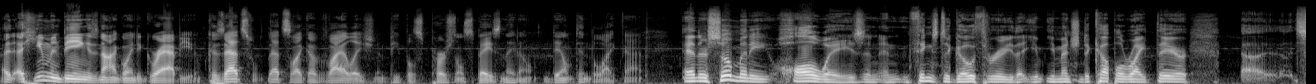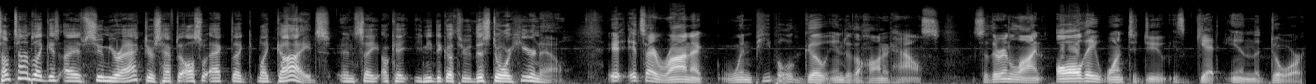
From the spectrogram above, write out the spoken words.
a, a human being is not going to grab you because that's that's like a violation of people's personal space and they don't they don't tend to like that. And there's so many hallways and, and things to go through that you, you mentioned a couple right there. Sometimes I guess I assume your actors have to also act like like guides and say, okay, you need to go through this door here now. It, it's ironic when people go into the haunted house. So they're in line. All they want to do is get in the door.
